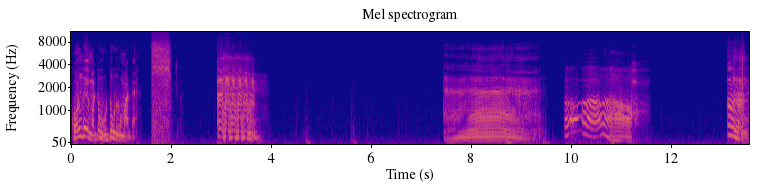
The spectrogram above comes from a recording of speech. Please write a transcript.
கொள்கை மட்டும் விட்டு கொடுக்க மாட்டேன். ஆ.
